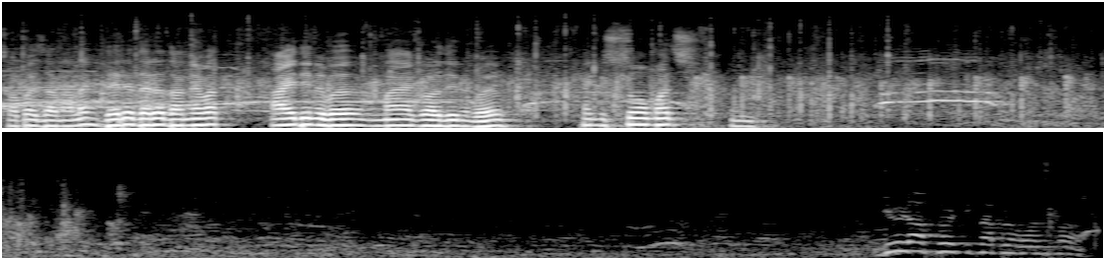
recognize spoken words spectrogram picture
सबैजनालाई धेरै धेरै धन्यवाद। आइदिनु भयो माया गरिदिनु भयो thank you so much once more.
